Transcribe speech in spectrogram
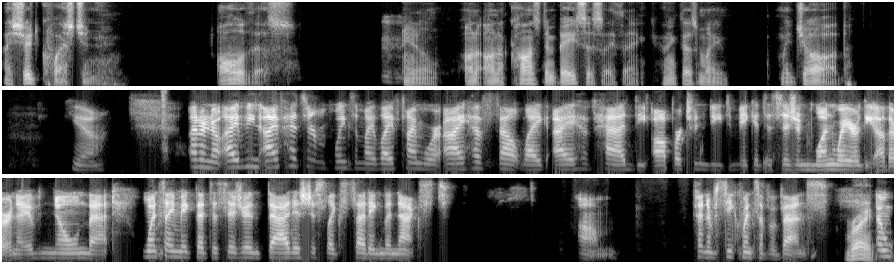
I should question all of this. Mhm. You know, on on a constant basis. I think. I think that's my my job. Yeah. I don't know. I mean, I've had certain points in my lifetime where I have felt like I have had the opportunity to make a decision one way or the other. And I have known that once I make that decision, that is just like setting the next um, kind of sequence of events. Right. And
